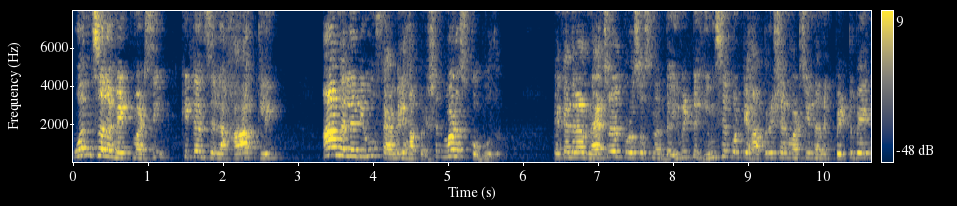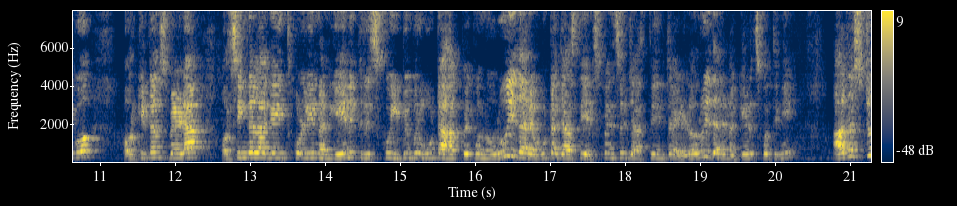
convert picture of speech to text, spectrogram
ಒಂದ್ಸಲ ಮೇಟ್ ಮಾಡಿಸಿ ಕಿಟನ್ಸ್ ಎಲ್ಲ ಹಾಕಲಿ, ಆಮೇಲೆ ನೀವು ಫ್ಯಾಮಿಲಿ ಆಪರೇಷನ್ ಮಾಡಿಸ್ಕೋಬೋದು. ಯಾಕಂದರೆ ಅವ್ರು ನ್ಯಾಚುರಲ್ ಪ್ರೋಸೆಸ್ನ ದಯವಿಟ್ಟು ಹಿಂಸೆ ಕೊಟ್ಟು ಆಪರೇಷನ್ ಮಾಡಿಸಿ, ನನಗೆ ಪೆಟ್ಟು ಬೇಕು, ಅವ್ರ ಕಿಟನ್ಸ್ ಬೇಡ, ಅವ್ರು ಸಿಂಗಲ್ ಆಗಿ ಇತ್ಕೊಳ್ಳಿ ನನಗೆ ಏನಕ್ಕೆ ರಿಸ್ಕು ಇಬ್ಬಿಬ್ರು ಊಟ ಹಾಕಬೇಕು ಅನ್ನೋರು ಇದ್ದಾರೆ ಊಟ ಜಾಸ್ತಿ ಎಕ್ಸ್ಪೆನ್ಸಿವ್ ಜಾಸ್ತಿ ಅಂತ ಹೇಳೋರು ಇದ್ದಾರೆ ನಾನು ಕೇಳಿಸ್ಕೊತೀನಿ. ಆದಷ್ಟು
